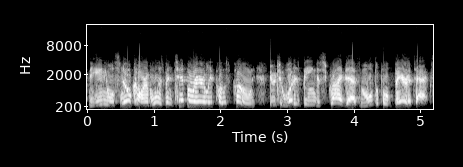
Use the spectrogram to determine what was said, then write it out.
The annual snow carnival has been temporarily postponed due to what is being described as multiple bear attacks.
